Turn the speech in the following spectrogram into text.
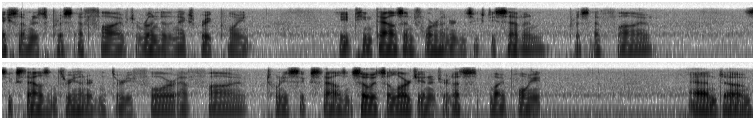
Actually, I'm going to press F5 to run to the next breakpoint. 18,467. Press F5. 6,334. F5. 26,000. So it's a large integer. That's my point. And um,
